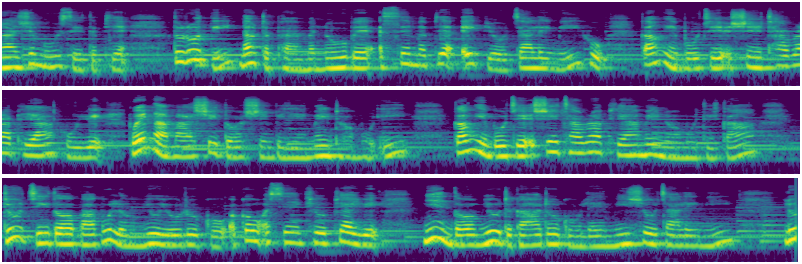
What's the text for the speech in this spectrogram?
ငါရစ်မှုစေသဖြင့်သူတို့သည်နောက်တဖန်မနိုးဘဲအစင်မပြတ်အိပ်ပျော်ကြလိမ့်မည်ဟုကောင်းငင်ဘိုးကြီးအရှင်ထာဝရဘုရားဟူ၍ဘွဲနာမရှိသောရှင်ဘုရင်မိန့်တော်မူ၏ကောင်းငင်ဘိုးကြီးအရှင်ထာဝရဘုရားမိန့်တော်မူသည်ကားဒုကြီးသောဘာဘူးလုံမြို့ရိုးတို့ကိုအကုန်အစင်ဖြိုဖျက်၍မြင့်သောမြို့တကားတို့ကိုလည်းမိရှို့ကြလိမ့်မည် လူ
